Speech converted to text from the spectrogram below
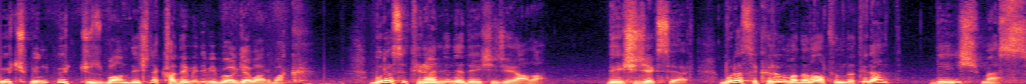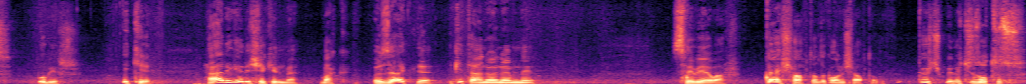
3300 bandı içinde kademeli bir bölge var bak. Burası trendin de değişeceği alan. Değişecekse eğer. Burası kırılmadan altında trend değişmez. Bu bir. İki, her geri çekilme. Bak özellikle iki tane önemli seviye var. 5 haftalık 13 haftalık. 3330.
